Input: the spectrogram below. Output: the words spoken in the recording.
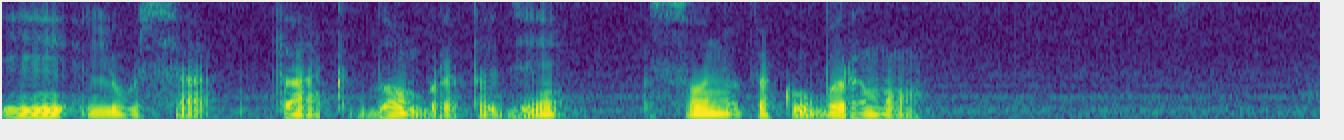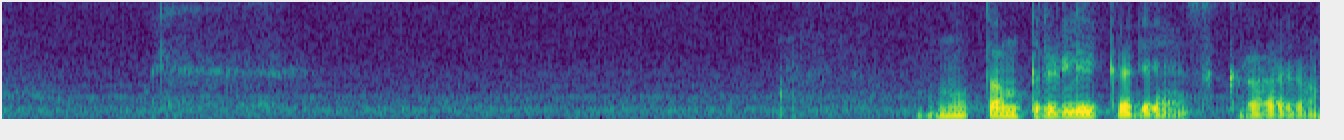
І Люся. Так, добре, тоді Соню таку беремо. Ну, там три лікарі з краю.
